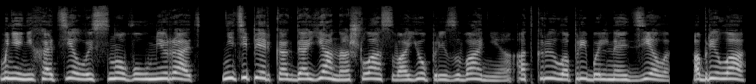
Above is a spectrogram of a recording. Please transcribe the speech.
Мне не хотелось снова умирать, не теперь, когда я нашла свое призвание, открыла прибыльное дело, обрела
